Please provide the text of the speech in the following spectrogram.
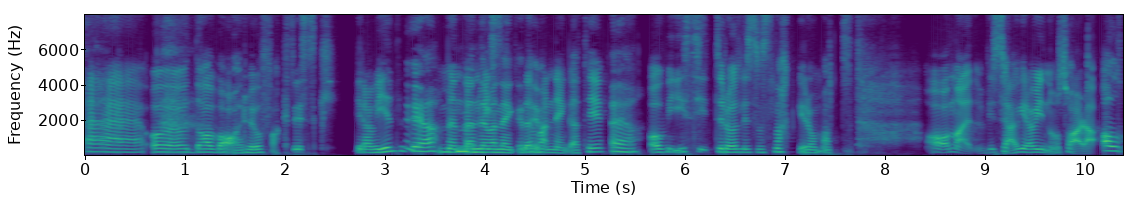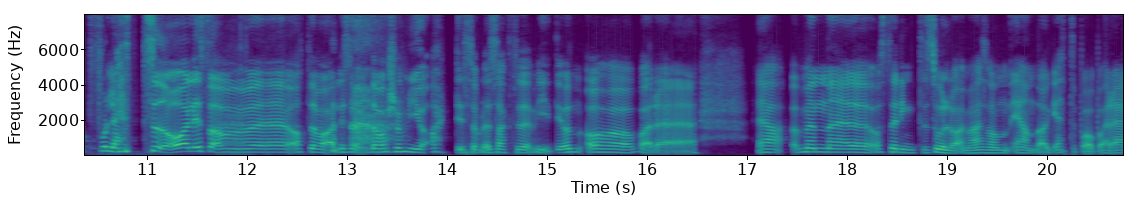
Eh, og da var hun jo faktisk gravid, Ja, men, den, det var negativ. den var negativ. Ja. Og vi sitter og liksom snakker om at å nei, hvis jeg er gravid nå, så er det altfor lett. Og liksom eh, At det var liksom Det var så mye artig som ble sagt i den videoen, og bare Ja. Men eh, Og så ringte Solveig meg sånn en dag etterpå og bare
